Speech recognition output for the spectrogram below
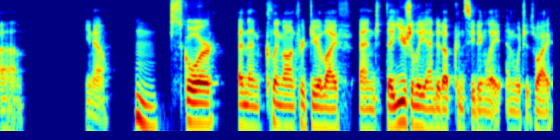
Um, you know, hmm. score and then cling on for dear life, and they usually ended up conceding late, and which is why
